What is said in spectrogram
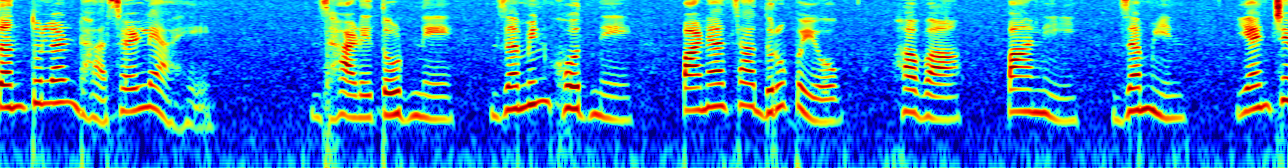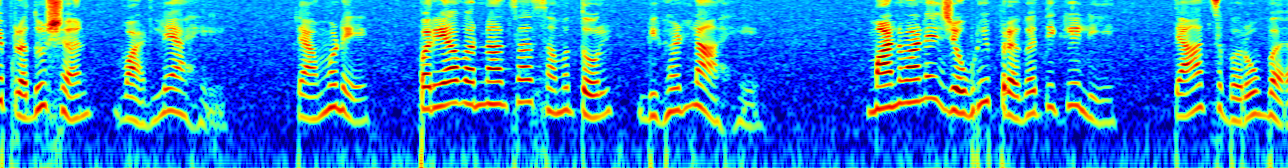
संतुलन ढासळले आहे. झाडे तोडणे जमीन खोदणे पाण्याचा दुरुपयोग हवा पाणी जमीन यांचे प्रदूषण वाढले आहे. त्यामुळे पर्यावरणाचा समतोल बिघडला आहे. मानवाने जेवढी प्रगती केली त्याचबरोबर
